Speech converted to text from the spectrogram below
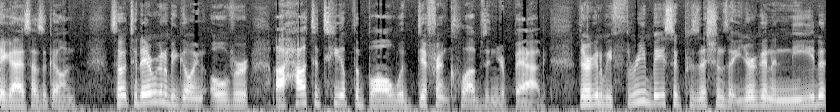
Hey guys, how's it going? So today we're going to be going over uh, how to tee up the ball with different clubs in your bag. There are going to be three basic positions that you're going to need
